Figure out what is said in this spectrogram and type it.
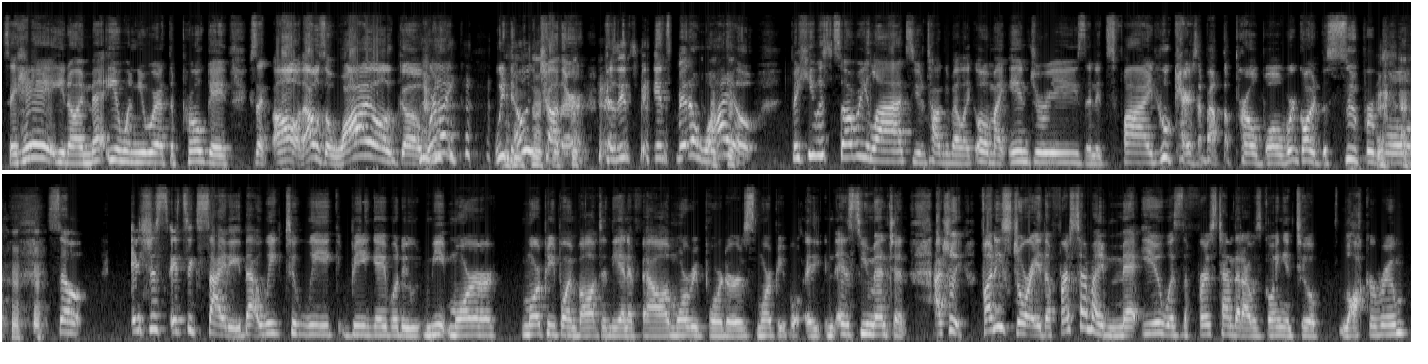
say hey you know I met you when you were at the pro game. He's like oh that was a while ago. We're like we know each other because it's it's been a while but he was so relaxed you know talking about like oh my injuries and it's fine who cares about the pro bowl we're going to the super bowl so it's just it's exciting that week to week being able to meet more more people involved in the NFL, more reporters, more people. And As you mentioned, actually, funny story. The first time I met you was the first time that I was going into a locker room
